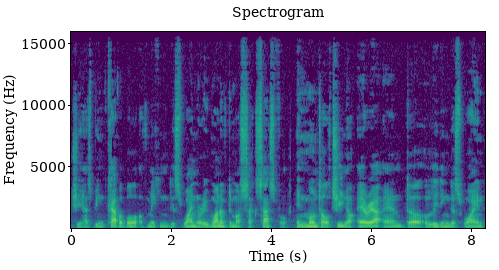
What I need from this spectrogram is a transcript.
she has been capable of making this winery one of the most successful in Montalcino area and uh, leading this wine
